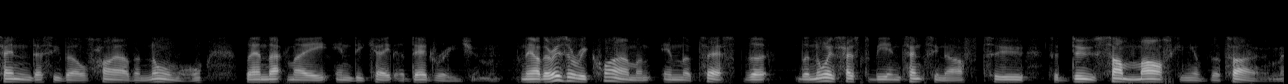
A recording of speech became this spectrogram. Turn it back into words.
10 decibels higher than normal, then that may indicate a dead region. Now, there is a requirement in the test that the noise has to be intense enough to to do some masking of the tone.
